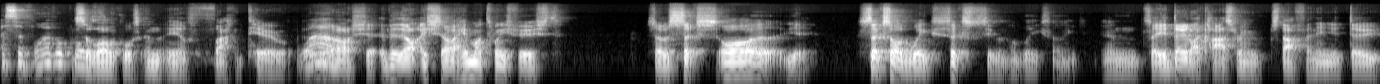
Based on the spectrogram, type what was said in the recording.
A survival course. survival course, and you know, fucking terrible. Wow. Oh shit! Oh, I- So I had my twenty first. So it was six, or yeah, six odd weeks, six seven odd weeks, I think. And so you do like classroom stuff, and then you do,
